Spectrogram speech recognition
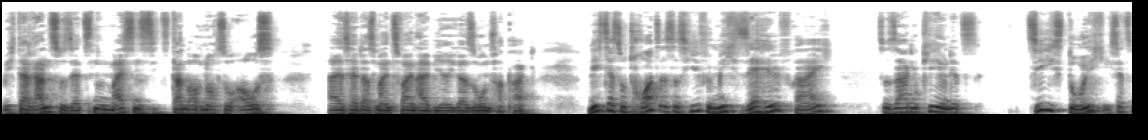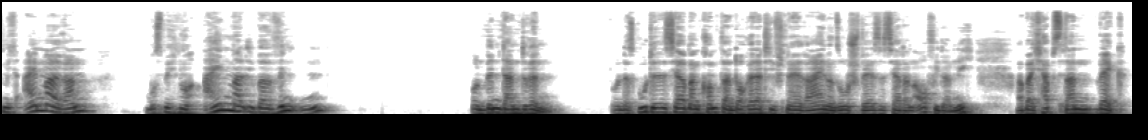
mich daran zu setzen und meistens sieht es dann auch noch so aus, als hätte das mein zweieinhalbjähriger Sohn verpackt. Nichtsdestotrotz ist es hier für mich sehr hilfreich zu sagen, okay, und jetzt ziehe ich es durch, ich setze mich einmal ran, muss mich nur einmal überwinden und bin dann drin. Und das Gute ist ja, man kommt dann doch relativ schnell rein und so schwer ist es ja dann auch wieder nicht. Aber ich habe es dann weg.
